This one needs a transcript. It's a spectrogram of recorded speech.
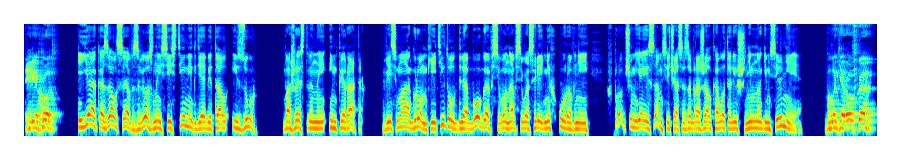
«Переход!» И я оказался в звездной системе, где обитал Изур, божественный император. Весьма громкий титул для бога всего-навсего средних уровней. Впрочем, я и сам сейчас изображал кого-то лишь немногим сильнее. «Блокировка!»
